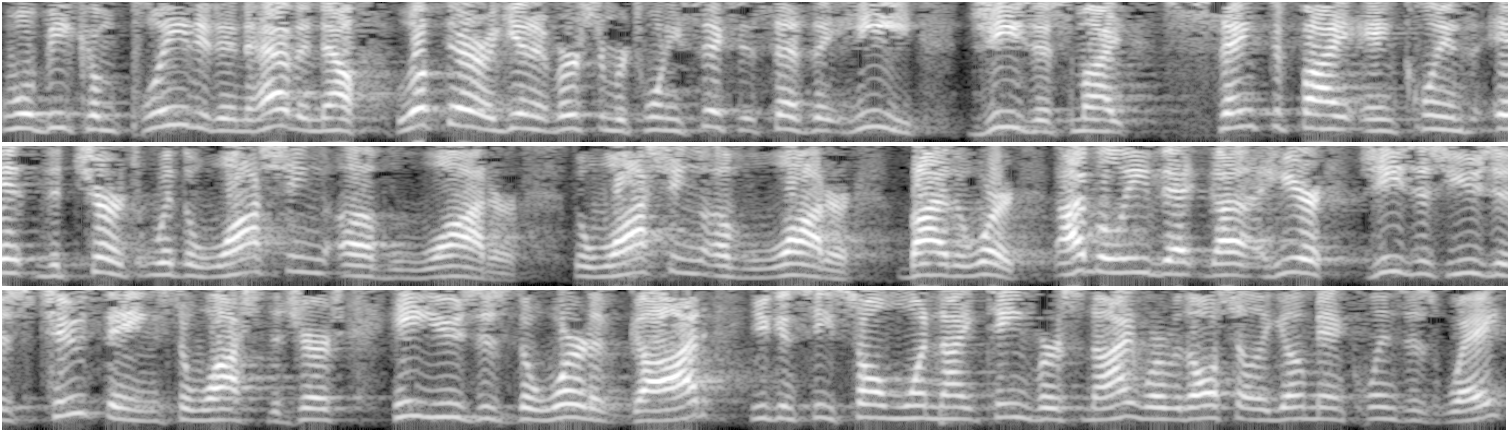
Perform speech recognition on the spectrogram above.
will be completed in heaven. Now, look there again at verse number 26. It says that He, Jesus, might sanctify and cleanse it, the church, with the washing of water. The washing of water by the Word. I believe that uh, here Jesus uses two things to wash the church. He uses the Word of God. You can see Psalm 119 verse 9, wherewithal shall a young man cleanse his way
